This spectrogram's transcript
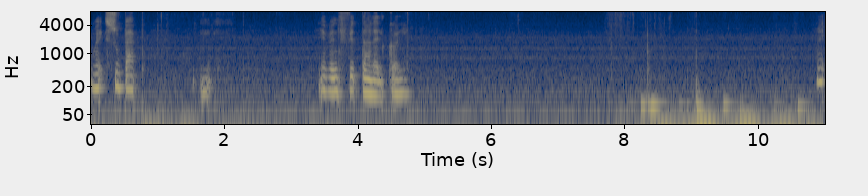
Oui, soupape. Il y avait une fuite dans l'alcool. Oui.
